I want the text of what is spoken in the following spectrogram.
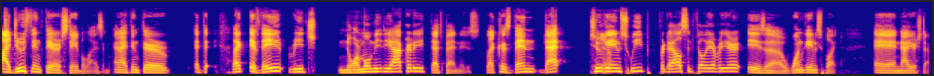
I do think they're stabilizing, and I think they're the like if they reach normal mediocrity, that's bad news. Like because then that two Yeah. game sweep for Dallas and Philly every year is a one game split, and now you're stuck.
